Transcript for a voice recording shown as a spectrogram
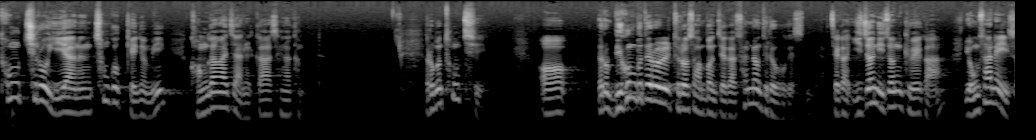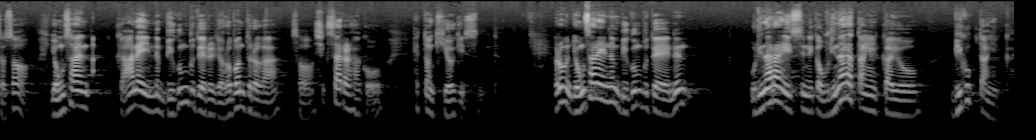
통치로 이해하는 천국 개념이 건강하지 않을까 생각합니다. 여러분 통치, 어, 여러분 미군 부대를 들어서 한번 제가 설명드려 보겠습니다. 제가 이전 이전 교회가 용산에 있어서 용산 그 안에 있는 미군 부대를 여러 번 들어가서 식사를 하고 했던 기억이 있습니다. 여러분 용산에 있는 미군 부대는 우리나라에 있으니까 우리나라 땅일까요? 미국 땅일까요?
